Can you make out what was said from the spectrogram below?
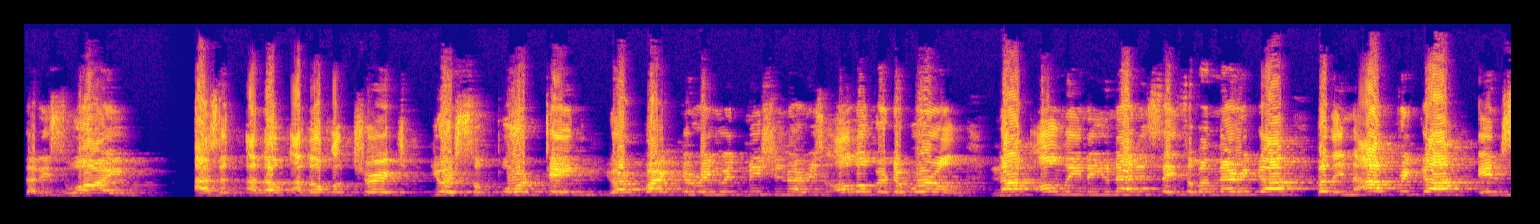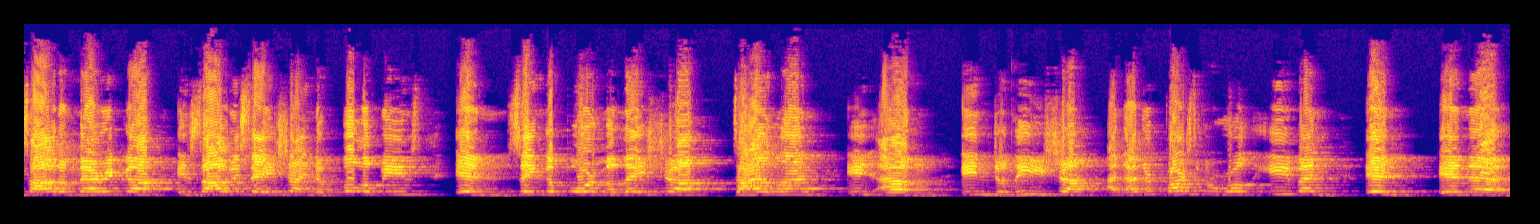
That is why as a, a, a, local church, you're supporting, you're partnering with missionaries all over the world. not only in the United States of America, but in Africa, in South America, in Southeast Asia, in the Philippines, in Singapore, Malaysia, Thailand, in um, Indonesia, and other parts of the world, even in in uh,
